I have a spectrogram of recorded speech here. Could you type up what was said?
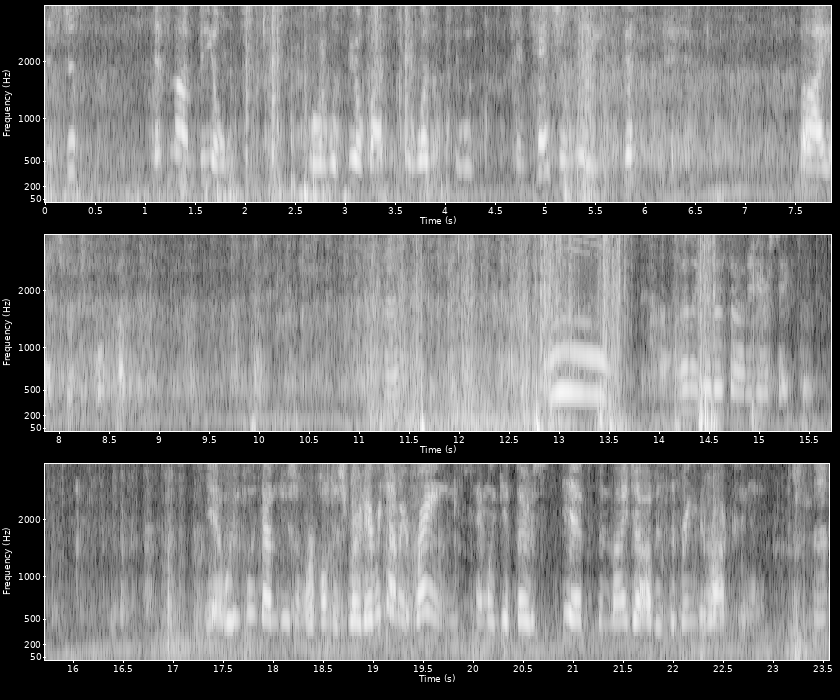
it's just, it's not built, or it was built by, it wasn't, it was intentionally biased for people of color. Uh-huh. Ooh, I'm gonna get us out of here safely. Yeah, we, we got to do some work on this road. Every time it rains and we get those dips, and my job is to bring the rocks in.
